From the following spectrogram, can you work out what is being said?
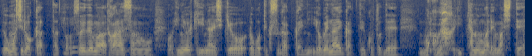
で面白かったと。それでまあ、高梨さんを泌尿器内視鏡ロボティクス学会に呼べないかっていうことで、僕が頼まれまして、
